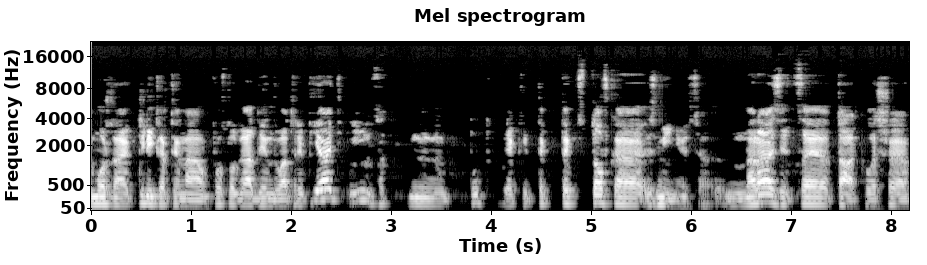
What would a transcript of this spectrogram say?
Можна клікати на послуги 1, 2, 3, 5, і тут як текстовка змінюється. Наразі це так, лише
